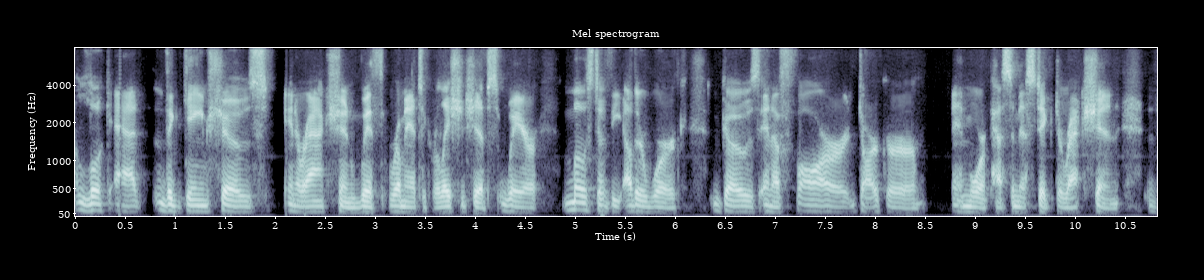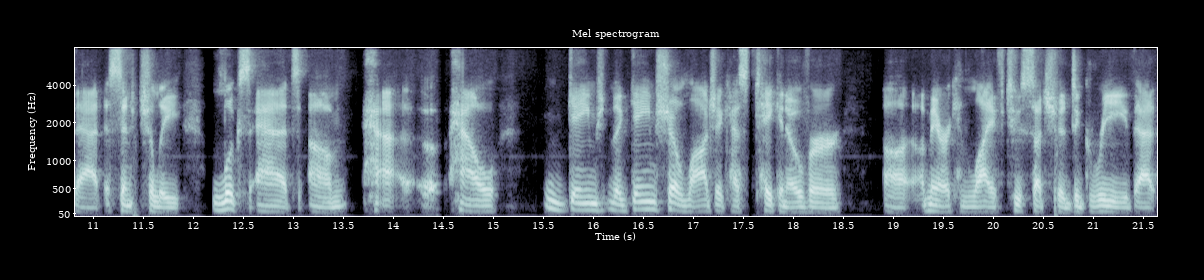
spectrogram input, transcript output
look at the game show's interaction with romantic relationships, where most of the other work goes in a far darker and more pessimistic direction that essentially looks at um, how, how game the game show logic has taken over uh, American life to such a degree that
